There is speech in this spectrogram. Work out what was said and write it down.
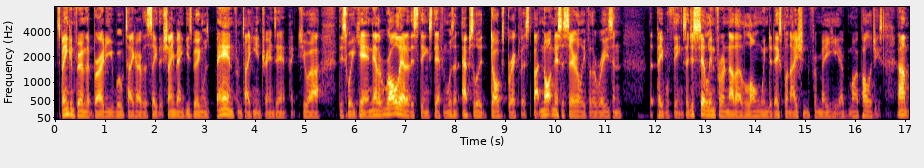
It's been confirmed that Brodie will take over the seat that Shane Van Gisbergen was banned from taking in Trans Am at QR this weekend. Now the rollout of this thing, Stefan, was an absolute dog's breakfast, but not necessarily for the reason that people think. So just settle in for another long winded explanation from me here. My apologies. Um,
